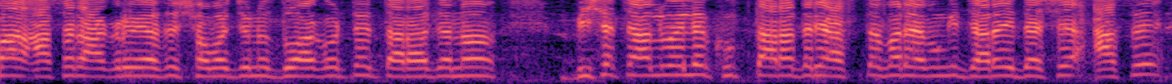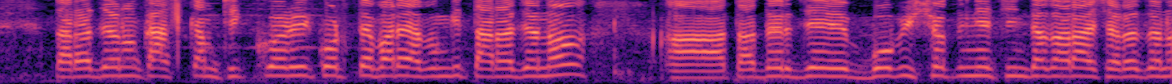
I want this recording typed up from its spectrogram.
বা আসার আগ্রহী আছে সবার জন্য দোয়া করতে তারা যেন ভিসা চালু হলে খুব তাড়াতাড়ি আসতে পারে এবং কি যারা এই দেশে আসে তারা যেন কাজ কাম ঠিক করে করতে পারে এবং কি তারা যেন তাদের যে ভবিষ্যৎ নিয়ে চিন্তাধারা সেটা যেন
